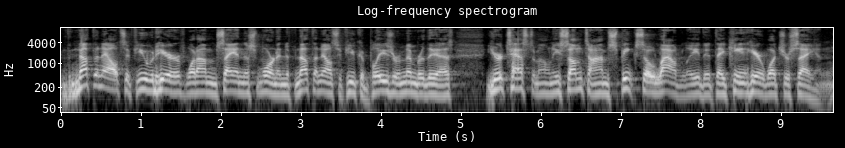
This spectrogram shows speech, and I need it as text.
Nothing else, if you would hear what I'm saying this morning, if nothing else, if you could please remember this, your testimony sometimes speaks so loudly that they can't hear what you're saying.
